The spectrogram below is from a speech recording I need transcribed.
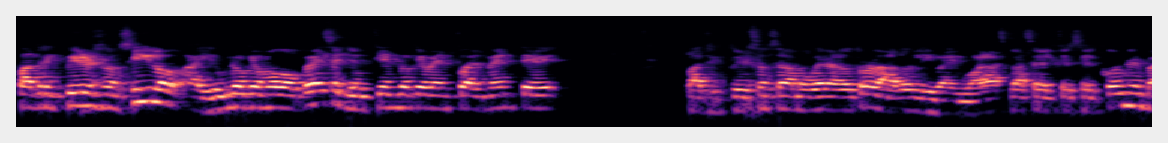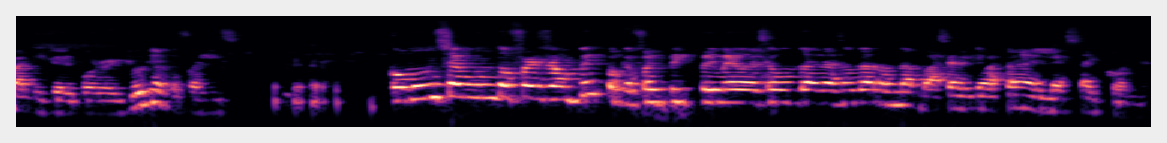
Patrick Peterson sí, lo, hay un bloqueo dos veces. Yo entiendo que eventualmente Patrick Peterson se va a mover al otro lado. Levi Wallace va a ser el tercer cornerback y Joey Porter Jr., que fue el, como un segundo first round pick, porque fue el pick primero del segundo de la segunda ronda, va a ser el que va a estar en el left side corner.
